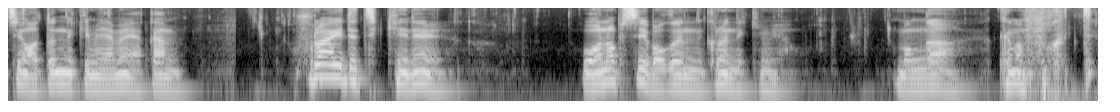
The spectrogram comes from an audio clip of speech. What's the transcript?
지금 어떤 느낌이냐면 약간 후라이드 치킨을 원 없이 먹은 그런 느낌이에요. 뭔가 그만 먹었지.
